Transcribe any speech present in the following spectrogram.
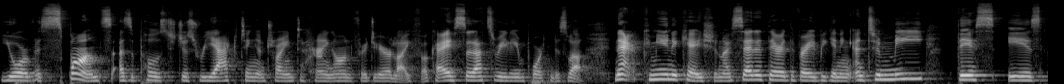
your response as opposed to just reacting and trying to hang on for dear life. Okay, so that's really important as well. Now, communication. I said it there at the very beginning. And to me, this is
